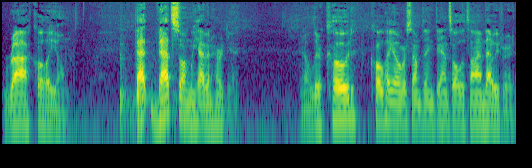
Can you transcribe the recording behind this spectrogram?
ra kol hayom. That that song we haven't heard yet. You know, lir code kol hayom or something, dance all the time. That we've heard.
